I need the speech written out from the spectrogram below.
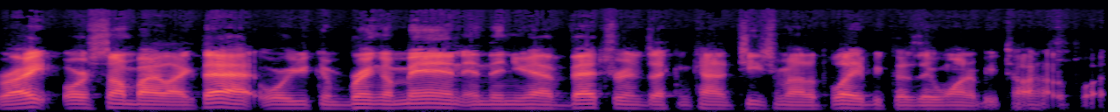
right? Or somebody like that, or you can bring them in and then you have veterans that can kind of teach them how to play because they want to be taught how to play.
